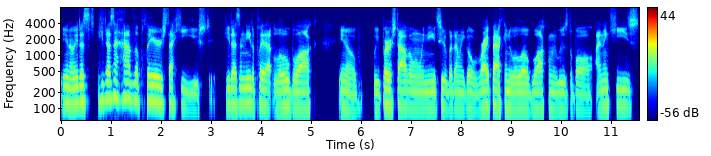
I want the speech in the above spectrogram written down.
You know, he just he doesn't have the players that he used to. He doesn't need to play that low block. You know, we burst out of it when we need to, but then we go right back into a low block when we lose the ball. I think he's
